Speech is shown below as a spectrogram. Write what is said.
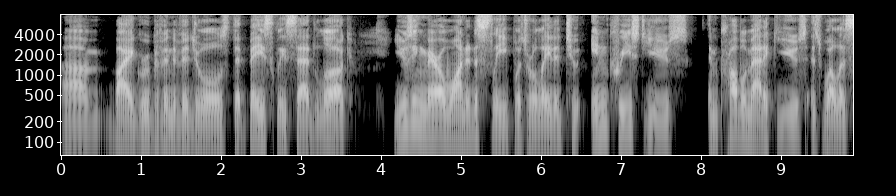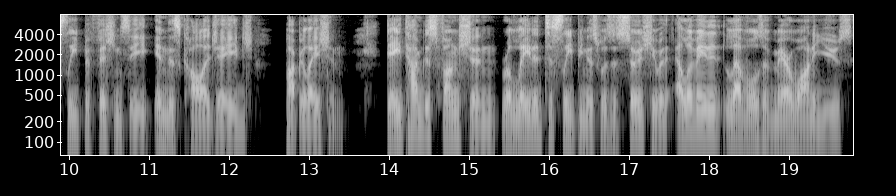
um, by a group of individuals that basically said look using marijuana to sleep was related to increased use and problematic use as well as sleep efficiency in this college age population Daytime dysfunction related to sleepiness was associated with elevated levels of marijuana use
